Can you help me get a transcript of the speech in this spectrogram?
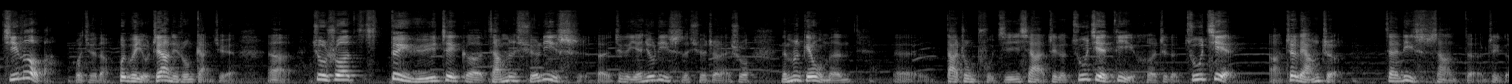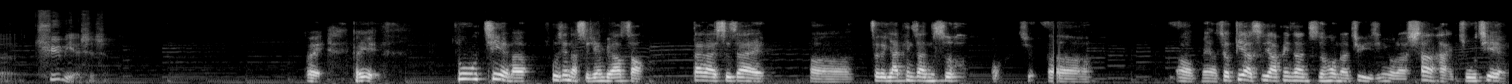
积乐吧。我觉得会不会有这样的一种感觉？呃，就是说，对于这个咱们学历史的这个研究历史的学者来说，能不能给我们？呃，大众普及一下这个租界地和这个租界啊，这两者在历史上的这个区别是什么？对，可以。租界呢出现的时间比较早，大概是在呃这个鸦片战争之后，就呃哦没有，就第二次鸦片战之后呢，就已经有了上海租界。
